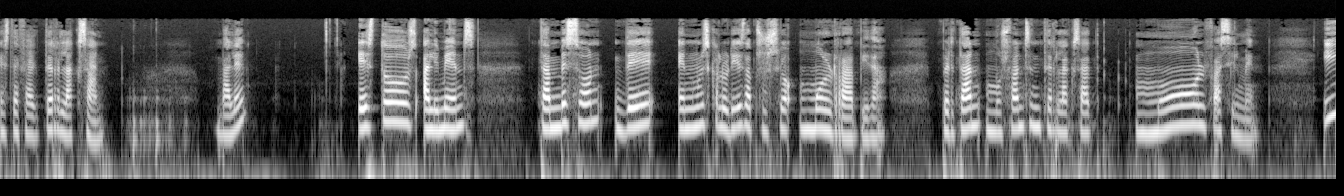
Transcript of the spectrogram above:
aquest efecte relaxant. ¿Vale? Estos aliments també són de, en unes calories d'absorció molt ràpida. Per tant, ens fan sentir relaxat molt fàcilment. I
